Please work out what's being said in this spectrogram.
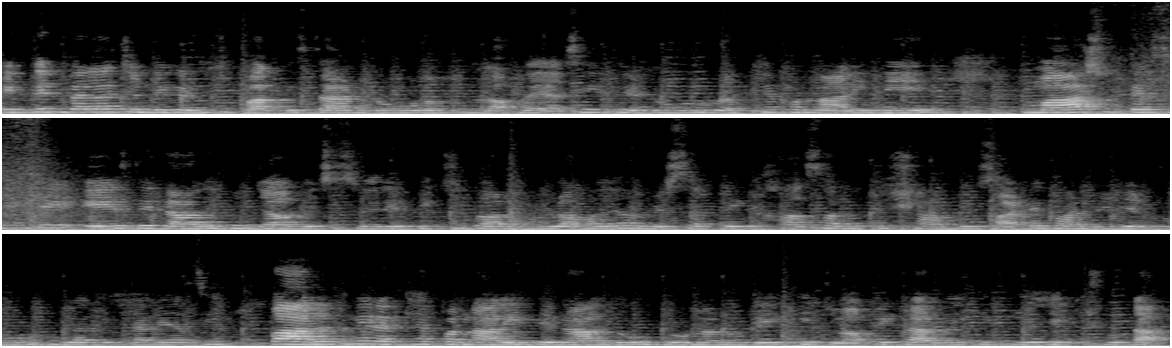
ਇੱਕ ਦਿਨ ਪਹਿਲਾਂ ਚੰਡੀਗੜ੍ਹ ਵਿੱਚ ਪਾਕਿਸਤਾਨ ਡਰੋਨ ਹਮਲਾ ਹੋਇਆ ਸੀ। ਇੱਥੇ ਡਰੋਨ ਰੱਖਿਆ ਪ੍ਰਣਾਲੀ ਨੇ ਮਾਰ ਸੁੱਟਿਆ ਸੀ ਤੇ ਇਸ ਦੇ ਨਾਲ ਹੀ ਪੰਜਾਬ ਵਿੱਚ ਸਵੇਰੇ ਤੀਜੀ ਵਾਰ ਹਮਲਾ ਹੋਇਆ। ਅੰਮ੍ਰਿਤਸਰ ਤੇ ਖਾਸਾ ਵਿੱਚ ਸ਼ਾਮ ਨੂੰ 5:30 ਵਜੇ ਡਰੋਨ ਹਮਲਾ ਕੀਤਾ ਗਿਆ ਸੀ। ਭਾਰਤ ਨੇ ਰੱਖਿਆ ਪ੍ਰਣਾਲੀ ਦੇ ਨਾਲ ਦੋ ਡਰੋਨਾਂ ਨੂੰ ਦੇਖ ਕੇ ਜਵਾਬ ਕਾਰਵਾਈ ਕੀਤੀ ਹੈ ਤੇ ਇੱਕ ਛੋਟਾ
